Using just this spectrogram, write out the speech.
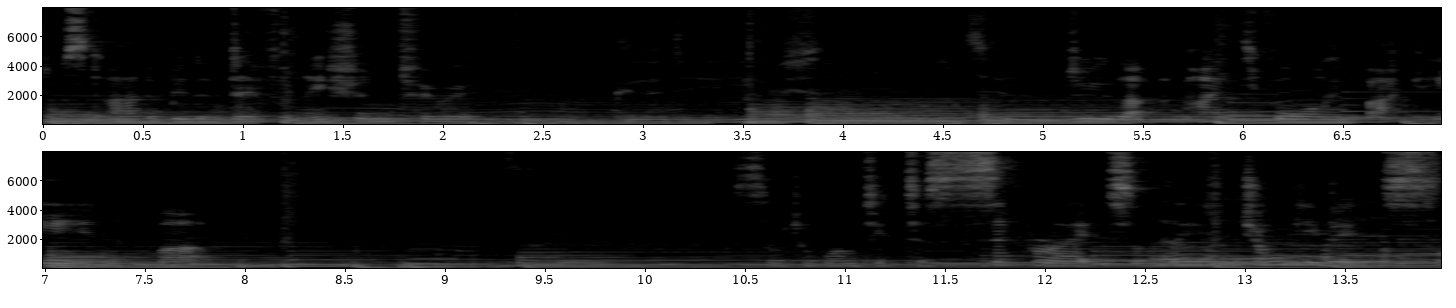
just add a bit of definition to it. Could use some do that the paint's falling back in but I sort of wanted to separate some of these chunky bits.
